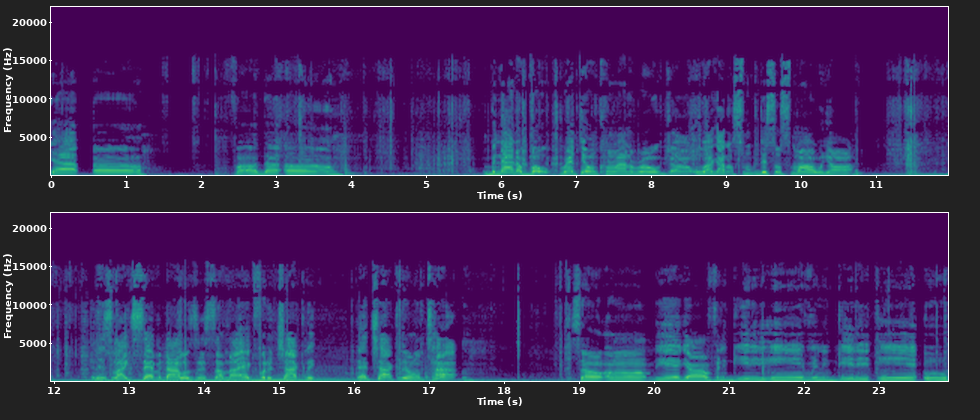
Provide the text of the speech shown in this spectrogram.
Yep, uh, for the, uh, banana boat right there on Corunna Road, y'all. Oh, I got a, this is a small one, y'all. And it's like $7 and something. I asked for the chocolate, that chocolate on top. So, um, yeah, y'all, I'm finna get it in, finna get it in. Ooh.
